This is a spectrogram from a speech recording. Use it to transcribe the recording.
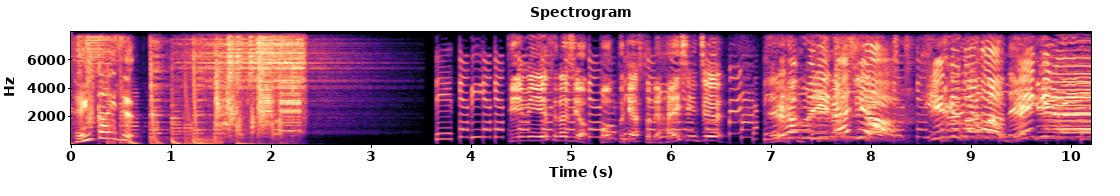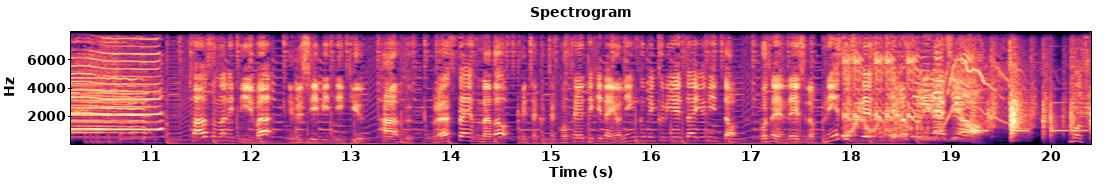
展開図。TBS ラジオポッドキャストで配信中。ゼロプリラジオ聞くことできるパーソナリティは LGBTQ ハーフプラスサイズなどめちゃくちゃ個性的な4人組クリエイターユニット。午前0時のプリンセスです。ゼロプリラジオ。もう好き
